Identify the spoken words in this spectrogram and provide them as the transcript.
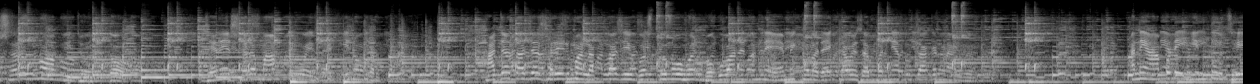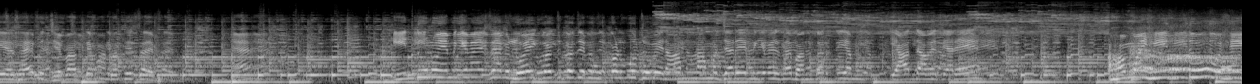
શરમ ન આપવી જોઈએ તો. જેને શરમ આપતી હોય સાહેબ એ ન કરતા. હાજર તાજા શરીરમાં લખવા જેવી વસ્તુ ન હોય ને ભગવાને તમને એમ રાખ્યા હોય સાહેબ બન્યા તો તાકર નાખ્યો અને આપણે હિન્દુ છીએ સાહેબ જેવા તેવા નથી સાહેબ. હે? હિન્દુનું એમ કહેવાય સાહેબ લોહી ગજ ગજ એમ ઉકળવું જોઈએ રામ નામ જ્યારે એમ કહેવાય સાહેબ અંતરથી આમ યાદ આવે ત્યારે હમ હિન્દુ હે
